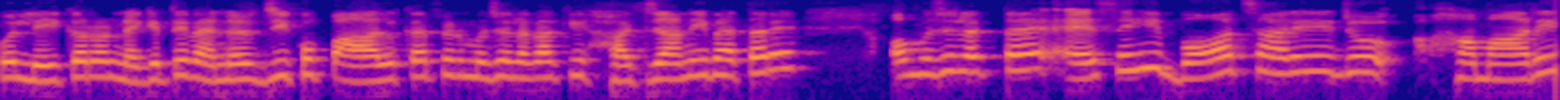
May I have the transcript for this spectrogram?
को लेकर और नेगेटिव एनर्जी को पाल कर फिर मुझे लगा कि हट जानी बेहतर है। और मुझे लगता है ऐसे ही बहुत सारे जो हमारे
